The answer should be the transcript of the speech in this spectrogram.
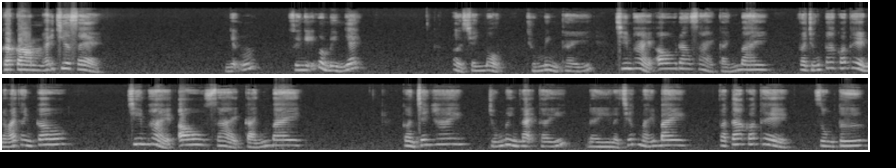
Các con hãy chia sẻ những suy nghĩ của mình nhé. Ở tranh 1, chúng mình thấy chim hải âu đang sải cánh bay và chúng ta có thể nói thành câu chim hải âu sải cánh bay. Còn tranh 2, chúng mình lại thấy đây là chiếc máy bay và ta có thể dùng từ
